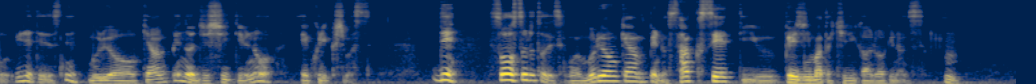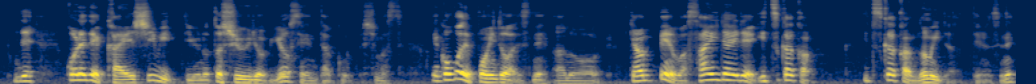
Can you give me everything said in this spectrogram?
を入れてですね無料キャンペーンの実施っていうのを、クリックします。でそうするとですねこの無料キャンペーンの作成っていうページにまた切り替わるわけなんです。うん、でこれで開始日っていうのと終了日を選択します。でここでポイントはですねあのキャンペーンは最大で5日間5日間のみになってるんですね。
